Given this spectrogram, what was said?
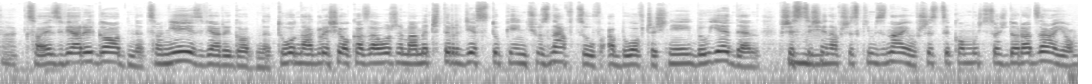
tak. co jest wiarygodne, co nie jest wiarygodne. Tu nagle się okazało, że mamy 45 znawców, a było wcześniej był jeden. Wszyscy mhm. się na wszystkim znają, wszyscy komuś coś doradzają.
